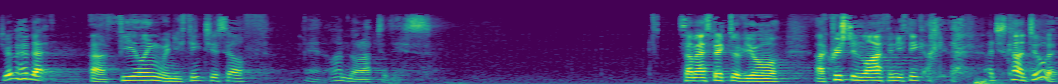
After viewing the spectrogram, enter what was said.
Do you ever have that uh, feeling when you think to yourself, man, I'm not up to this? Some aspect of your uh, Christian life, and you think, I, just can't do it.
